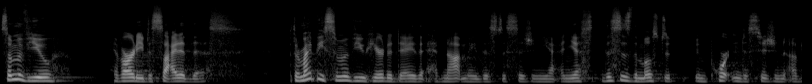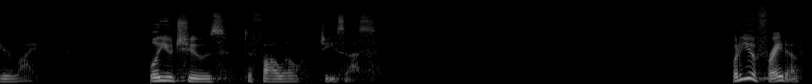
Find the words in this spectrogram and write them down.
Some of you have already decided this, but there might be some of you here today that have not made this decision yet. And yes, this is the most important decision of your life. Will you choose to follow Jesus? What are you afraid of?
